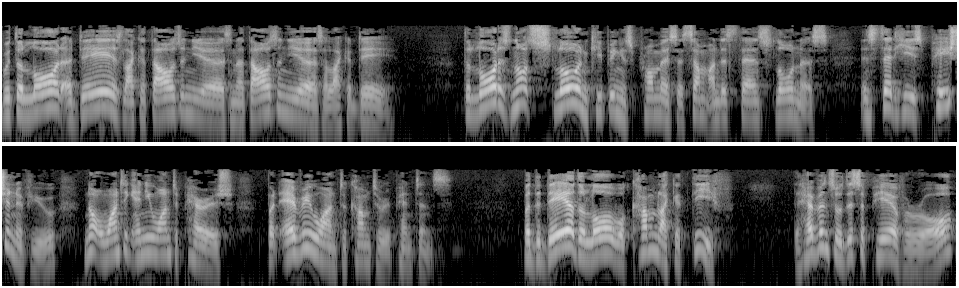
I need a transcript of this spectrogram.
With the Lord, a day is like a thousand years, and a thousand years are like a day. The Lord is not slow in keeping his promise, as some understand slowness. Instead, he is patient with you, not wanting anyone to perish, but everyone to come to repentance. But the day of the Lord will come like a thief. The heavens will disappear with a roar,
